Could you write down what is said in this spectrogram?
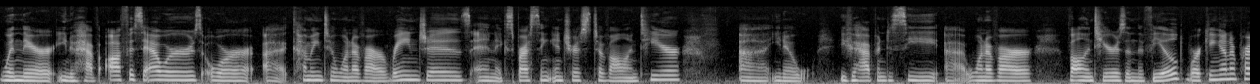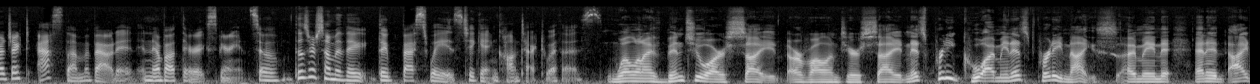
when they're you know have office hours or uh, coming to one of our ranges and expressing interest to volunteer uh, you know, if you happen to see uh, one of our volunteers in the field working on a project, ask them about it and about their experience. So, those are some of the, the best ways to get in contact with us. Well, and I've been to our site, our volunteer site, and it's pretty cool. I mean, it's pretty nice. I mean, and it, I,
